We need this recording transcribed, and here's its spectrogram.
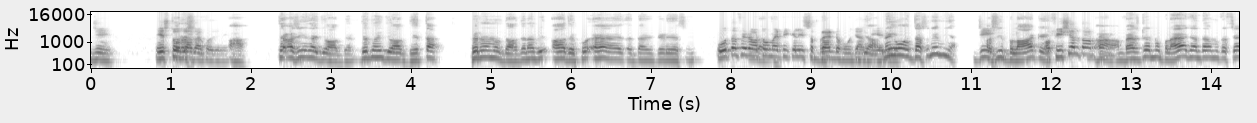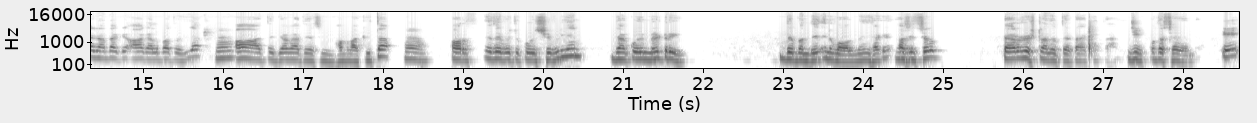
ਜੀ। ਇਸ ਤੋਂ ਜ਼ਿਆਦਾ ਕੁਝ ਨਹੀਂ। ਹਾਂ। ਤੇ ਅਸੀਂ ਇਹਦਾ ਜਵਾਬ ਦੇਣਾ। ਜਦੋਂ ਅਸੀਂ ਜਵਾਬ ਦਿੱਤਾ ਫਿਰ ਉਹਨਾਂ ਨੂੰ ਦੱਸ ਦੇਣਾ ਵੀ ਆਹ ਦੇਖੋ ਇਹ ਜਿਹੜੇ ਅਸੀਂ ਉਹ ਤਾਂ ਫਿਰ ਆਟੋਮੈਟਿਕਲੀ ਸਪਰੈਡ ਹੋ ਜਾਂਦੀ ਹੈ ਨਹੀਂ ਉਹ ਦੱਸਣੇ ਵੀ ਆ। ਅਸੀਂ ਬੁਲਾ ਕੇ ਅਫੀਸ਼ੀਅਲ ਤੌਰ ਤੇ ਹਾਂ ਐਮਬੈਸਡਰ ਨੂੰ ਬੁਲਾਇਆ ਜਾਂਦਾ ਉਹਨੂੰ ਦੱਸਿਆ ਜਾਂਦਾ ਕਿ ਆਹ ਗੱਲਬਾਤ ਹੋਈ ਆ। ਆਹ ਤੇ ਜਗ੍ਹਾ ਤੇ ਅਸੀਂ ਹਮਲਾ ਕੀਤਾ। ਹਾਂ। ਔਰ ਇਹਦੇ ਵਿੱਚ ਕੋਈ ਸਿਵਲੀਅਨ ਜਾਂ ਕੋਈ ਮਿਲਟਰੀ ਦੇ ਬੰਦੇ ਇਨਵੋਲਵ ਨਹੀਂ ਹੈਗੇ। ਅਸੀਂ ਸਿਰਫ ਟੈਰਰਿਸਟਾਂ ਦੇ ਉੱਤੇ ਅਟੈਕ ਕੀਤਾ। ਜੀ। ਉਹ ਦੱਸਿਆ ਜਾਂਦਾ। ਇਹ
